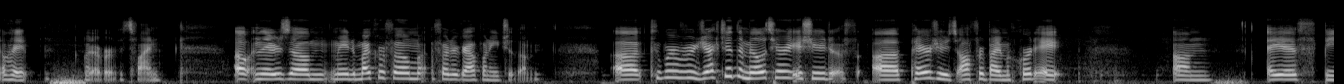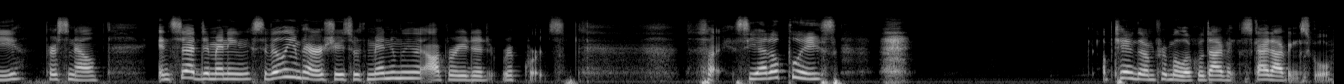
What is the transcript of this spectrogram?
okay, whatever, it's fine. Oh, and there's um, made a microfilm photograph on each of them. Uh, Cooper rejected the military issued uh, parachutes offered by McChord A- um, AFB personnel, instead, demanding civilian parachutes with manually operated ripcords. Sorry, Seattle police obtained them from a local diving skydiving school.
